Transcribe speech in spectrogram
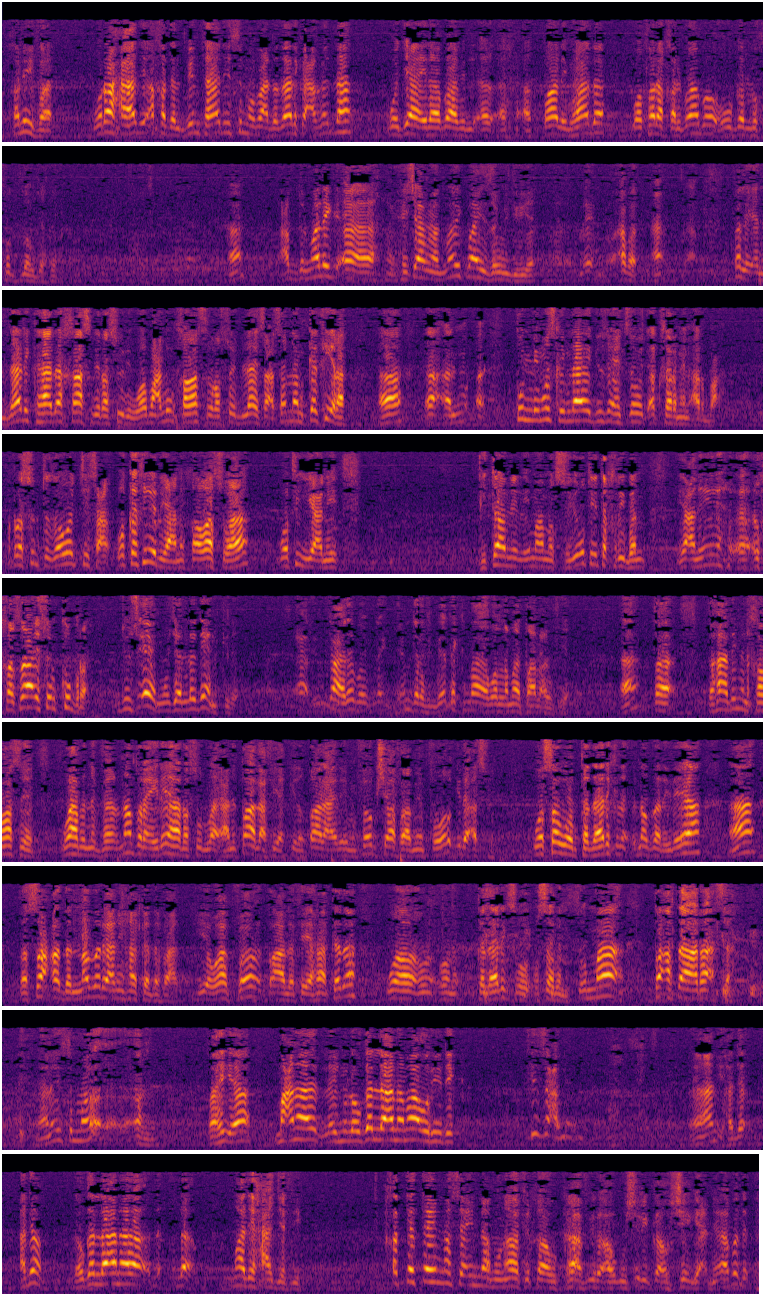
خليفة. وراح هذه أخذ البنت هذه ثم بعد ذلك عقدها وجاء إلى باب الطالب هذا وطرق الباب وقال له خذ زوجتك. ها؟ عبد الملك آه هشام بن عبد الملك ما يزوجه. ابدا فلذلك هذا خاص برسوله ومعلوم خواص رسول الله صلى الله عليه وسلم كثيرة. ها؟ كل مسلم لا يجوز أن يتزوج أكثر من أربعة. الرسول تزوج تسعة وكثير يعني خواصها. وفي يعني كتاب للإمام السيوطي تقريبا يعني الخصائص الكبرى. جزئين مجلدين كذا قاعد عندنا في بيتك ما والله ما طالعوا فيها. ها؟ فهذه من خواص. فنظر إليها رسول الله يعني طالع فيها كذا طالع عليها من فوق شافها من فوق إلى أسفل. وصوب كذلك نظر إليها ها فصعد النظر يعني هكذا فعل. هي واقفة طال فيها هكذا وكذلك وصب ثم طأطأ رأسه يعني ثم فهي معنى لأنه لو قال له أنا ما أريدك. تزعل يعني هذا لو قال له أنا لا ما لي حاجة فيك. قد تتهم نفسها إنها منافقة أو كافرة أو مشركة أو شيء يعني ابدا.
